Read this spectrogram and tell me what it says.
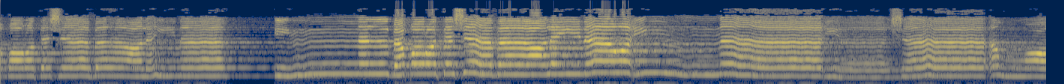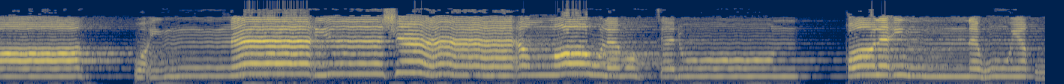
البقرة شابه علينا. إن البقرة شابه علينا وإنا إن شاء الله. وإنا إن شاء الله لمهتدون. قال إنه يقول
